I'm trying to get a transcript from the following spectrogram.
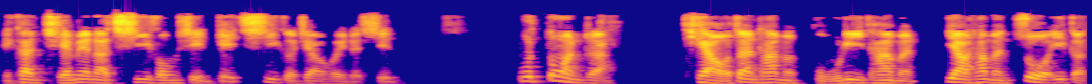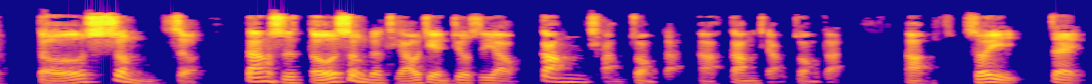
你看前面那七封信，给七个教会的信，不断的挑战他们，鼓励他们，要他们做一个得胜者。当时得胜的条件就是要刚强壮胆啊，刚强壮胆啊，所以在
